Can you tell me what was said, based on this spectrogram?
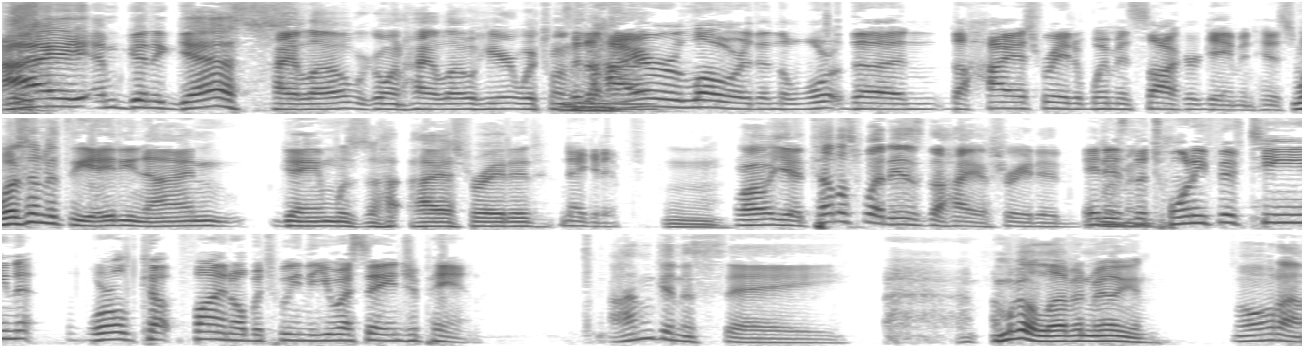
I am going to guess. high low. We're going high low here. Which one's Is it the higher high? or lower than the the the highest rated women's soccer game in history? Wasn't it the '89 game was the highest rated? Negative. Well, yeah. Tell us what is the highest rated. It is the 2015 World Cup final between the USA and Japan. I'm gonna say. I'm going to go 11 million. Hold on.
